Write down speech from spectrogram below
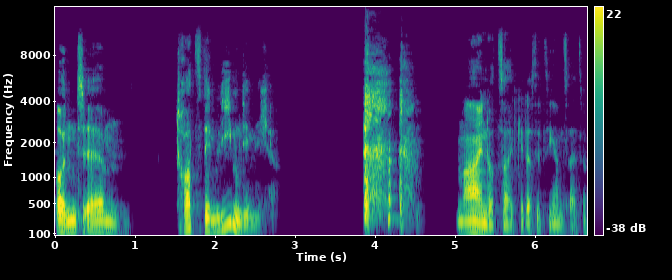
Und ähm, trotzdem lieben die mich ja. mein Gott, Zeit geht das jetzt die ganze Zeit so.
